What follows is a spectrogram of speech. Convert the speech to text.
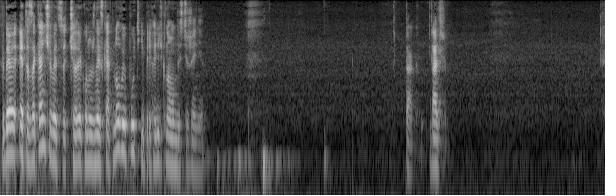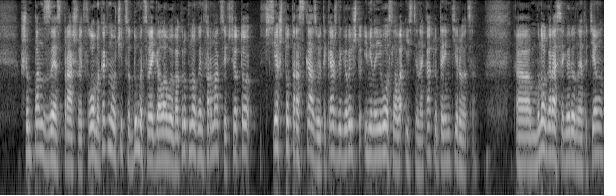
Когда это заканчивается, человеку нужно искать новый путь и приходить к новым достижениям. Так, дальше. Шимпанзе спрашивает, Флома, как научиться думать своей головой? Вокруг много информации, все, то, все что-то рассказывают, и каждый говорит, что именно его слова истина. Как тут ориентироваться? Э, много раз я говорил на эту тему,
